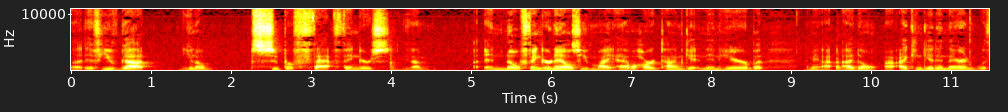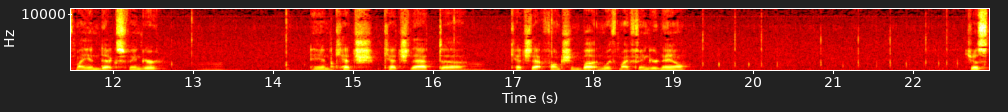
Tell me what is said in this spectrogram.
Uh, if you've got, you know, super fat fingers um, and no fingernails, you might have a hard time getting in here. But I mean, I, I don't. I can get in there and with my index finger and catch catch that. Uh, catch that function button with my fingernail. Just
